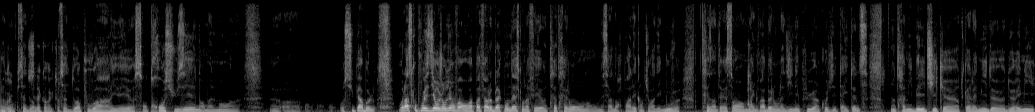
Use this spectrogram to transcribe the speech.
Euh, Ouais, donc ça Je doit suis d'accord avec toi. ça doit pouvoir arriver euh, sans trop s'user normalement euh, euh, au- Super Bowl. Voilà ce qu'on pouvait se dire aujourd'hui. On va, on va pas faire le Black Monday, parce qu'on a fait euh, très très long. On, on essaiera d'en reparler quand il y aura des moves très intéressants. Mike Vrabel, on l'a dit, n'est plus un coach des Titans. Notre ami Belichick, euh, en tout cas l'ami de, de Rémi,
